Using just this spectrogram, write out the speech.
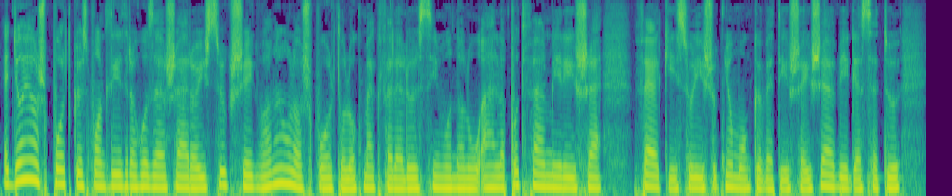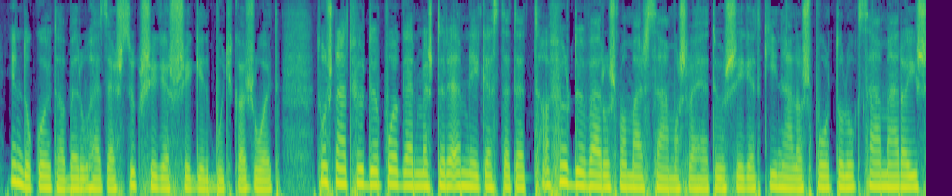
egy olyan sportközpont létrehozására is szükség van, ahol a sportolók megfelelő színvonalú állapot felmérése, felkészülésük nyomon követése is elvégezhető, indokolta a beruházás szükségességét Bugyka Zsolt. Tusnádfürdő polgármestere emlékeztetett, a fürdőváros ma már számos lehetőséget kínál a sportolók számára is,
